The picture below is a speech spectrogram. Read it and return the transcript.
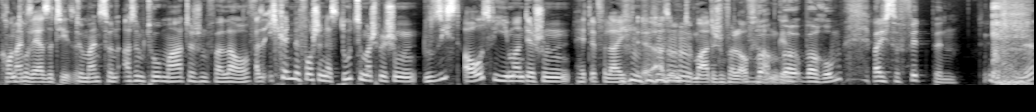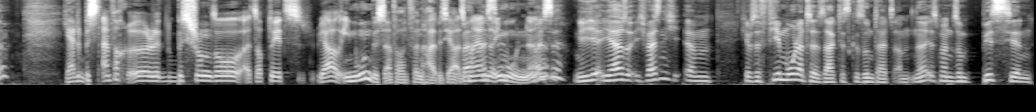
Kontroverse These. du meinst so einen asymptomatischen Verlauf? Also ich könnte mir vorstellen, dass du zum Beispiel schon, du siehst aus wie jemand, der schon hätte vielleicht äh, asymptomatischen Verlauf haben können. warum? Weil ich so fit bin. ne? Ja, du bist einfach, äh, du bist schon so, als ob du jetzt, ja, immun bist einfach für ein halbes Jahr. Ist man ja immun, ne? Weißt du? Ja, ja so, ich weiß nicht, ähm, ich glaube, so vier Monate, sagt das Gesundheitsamt, ne? Ist man so ein bisschen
